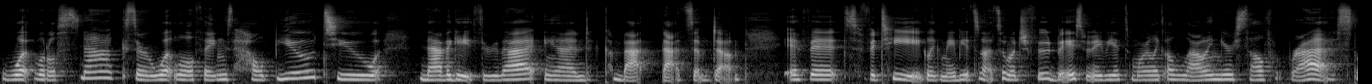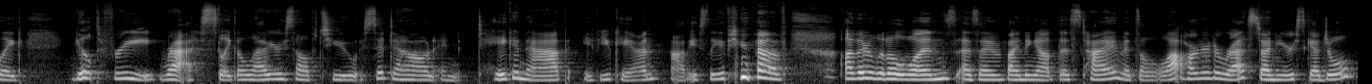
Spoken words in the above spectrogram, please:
what little snacks or what little things help you to navigate through that and combat that symptom. If it's fatigue, like maybe it's not so much food based, but maybe it's more like allowing yourself rest, like guilt free rest. Like allow yourself to sit down and take a nap if you can. Obviously, if you have other little ones, as I'm finding out this time, it's a lot harder to rest on your schedule.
